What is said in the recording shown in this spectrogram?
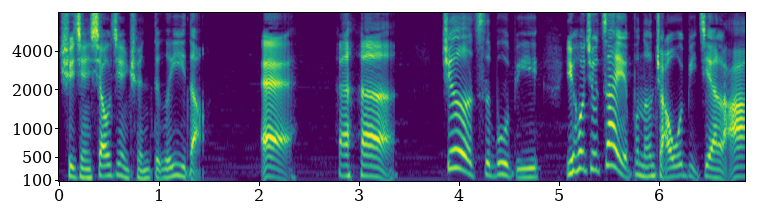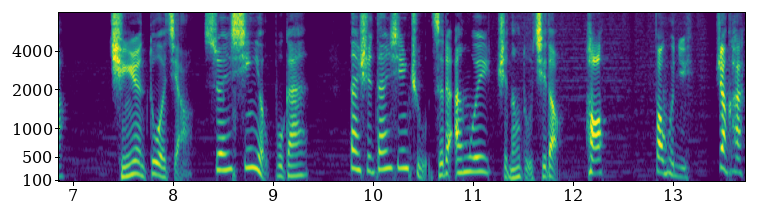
却见萧剑尘得意道：“哎，哈哈，这次不比，以后就再也不能找我比剑了啊！”秦任跺脚，虽然心有不甘，但是担心主子的安危，只能赌气道：“好，放过你，让开。”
